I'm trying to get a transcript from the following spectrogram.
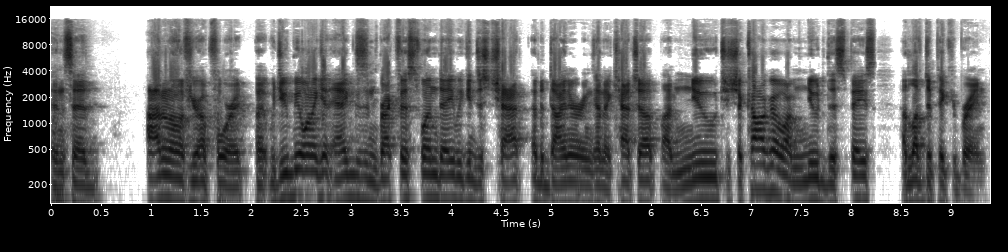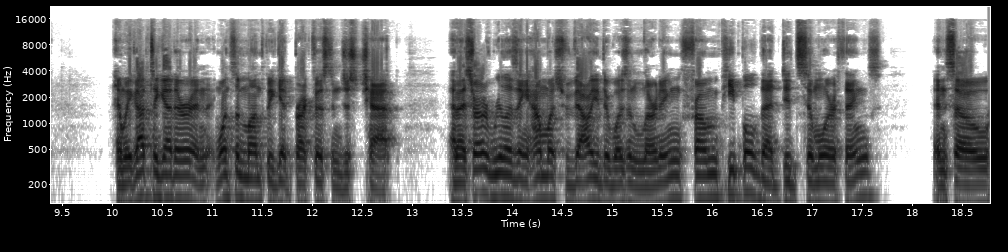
and said, I don't know if you're up for it, but would you want to get eggs and breakfast one day? We can just chat at a diner and kind of catch up. I'm new to Chicago. I'm new to this space. I'd love to pick your brain. And we got together, and once a month we get breakfast and just chat. And I started realizing how much value there was in learning from people that did similar things. And so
